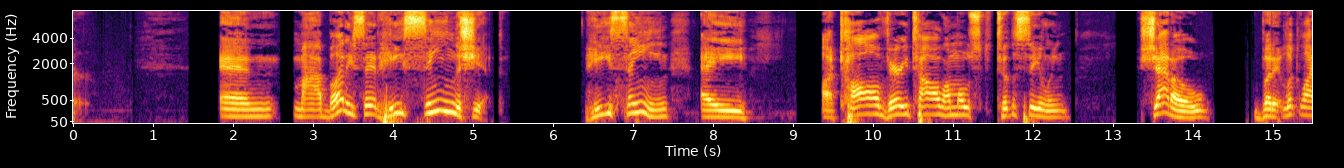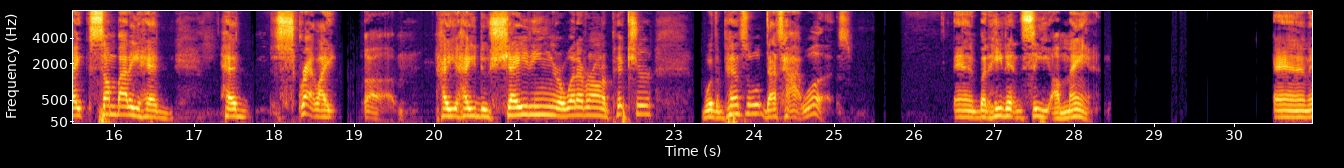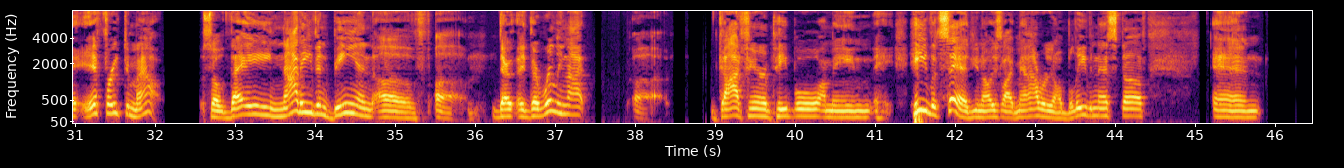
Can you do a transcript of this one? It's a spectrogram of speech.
And my buddy said he's seen the shit. He's seen a a tall, very tall, almost to the ceiling shadow, but it looked like somebody had had scratched like uh, how you how you do shading or whatever on a picture with a pencil. That's how it was. And but he didn't see a man, and it, freaked him out. So they not even being of uh, they're they're really not God fearing people. I mean, he even said, you know, he's like, man, I really don't believe in that stuff. And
